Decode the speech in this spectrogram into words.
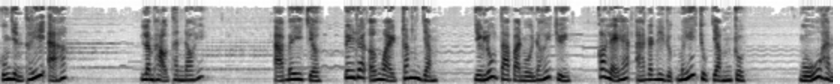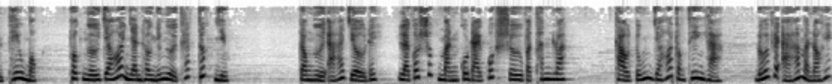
cũng nhìn thấy ả. Lâm Hạo Thanh nói. Ả bây giờ tuy đang ở ngoài trăm dặm, nhưng lúc ta và ngồi nói chuyện, có lẽ ả đã đi được mấy chục dặm rồi. Ngũ hành theo mộc, thuật ngữ gió nhanh hơn những người khác rất nhiều. Trong người ả giờ đây là có sức mạnh của đại quốc sư và thanh loan thao túng gió trong thiên hạ, đối với ả mà nói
